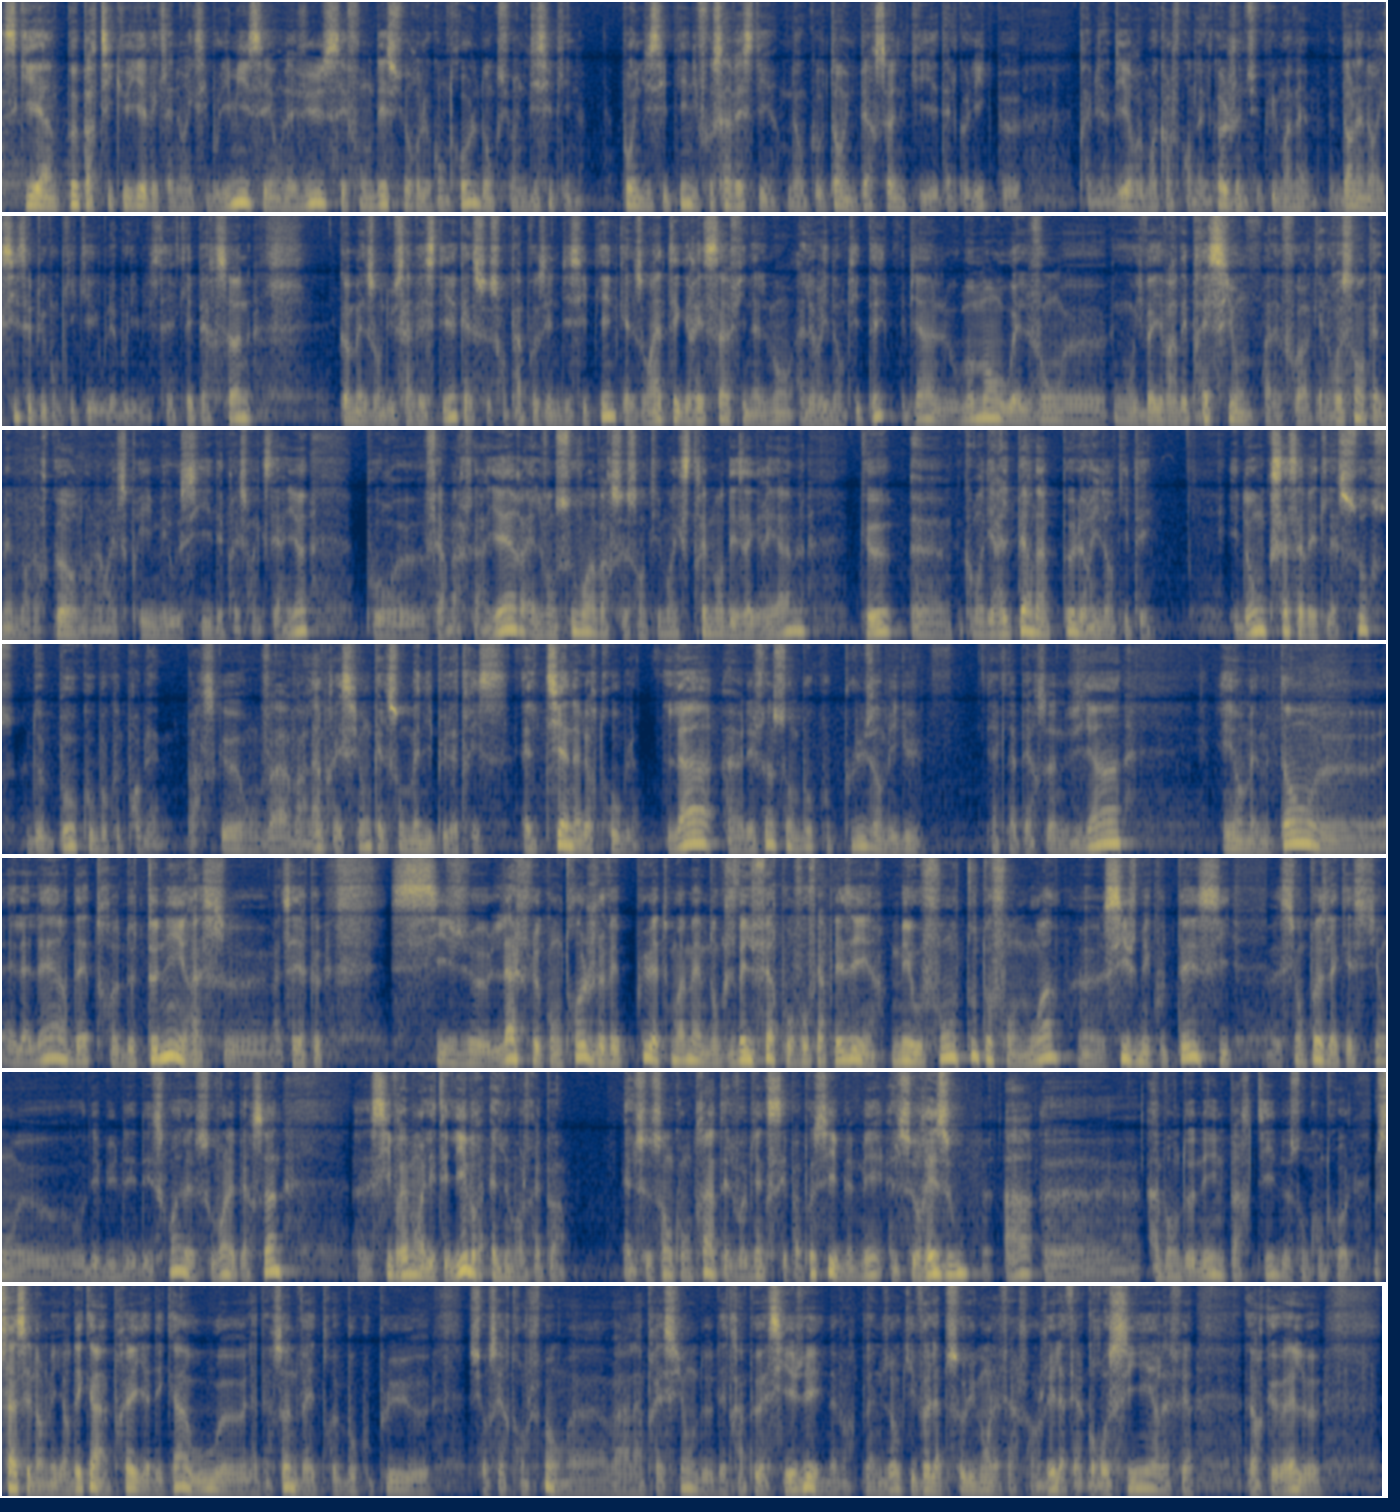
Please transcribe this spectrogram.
Ce qui est un peu particulier avec l'anorexie-boulimie, c'est, on l'a vu, c'est fondé sur le contrôle, donc sur une discipline. Pour une discipline, il faut s'investir. Donc autant une personne qui est alcoolique peut très bien dire, moi quand je prends de l'alcool, je ne suis plus moi-même. Dans l'anorexie, c'est plus compliqué, ou la boulimie. C'est-à-dire que les personnes, comme elles ont dû s'investir, qu'elles se sont imposées une discipline, qu'elles ont intégré ça finalement à leur identité, eh bien, au moment où elles vont, euh, où il va y avoir des pressions à la fois qu'elles ressentent elles-mêmes dans leur corps, dans leur esprit, mais aussi des pressions extérieures, pour euh, faire marche arrière, elles vont souvent avoir ce sentiment extrêmement désagréable que, euh, comment dire, elles perdent un peu leur identité. Et donc ça, ça va être la source de beaucoup, beaucoup de problèmes parce qu'on va avoir l'impression qu'elles sont manipulatrices. Elles tiennent à leurs troubles. Là, euh, les choses sont beaucoup plus ambiguës. C'est-à-dire que la personne vient et en même temps, euh, elle a l'air d'être, de tenir à ce. C'est-à-dire que si je lâche le contrôle, je vais plus être moi-même. Donc je vais le faire pour vous faire plaisir. Mais au fond, tout au fond de moi, euh, si je m'écoutais, si si on pose la question au début des, soins, souvent la personne, si vraiment elle était libre, elle ne mangerait pas elle se sent contrainte, elle voit bien que ce n'est pas possible, mais elle se résout à euh, abandonner une partie de son contrôle. Ça, c'est dans le meilleur des cas. Après, il y a des cas où euh, la personne va être beaucoup plus euh, sur ses retranchements, avoir l'impression d'être un peu assiégée, d'avoir plein de gens qui veulent absolument la faire changer, la faire grossir, la faire... alors qu'elle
